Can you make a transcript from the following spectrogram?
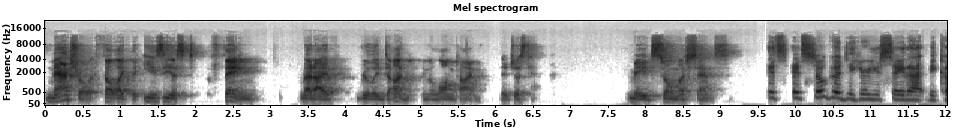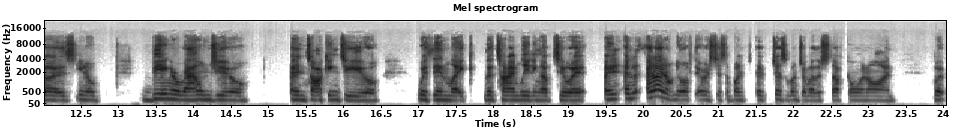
natural. It felt like the easiest thing that I've really done in a long time. It just made so much sense. It's it's so good to hear you say that because, you know, being around you and talking to you within like the time leading up to it and, and and I don't know if there was just a bunch just a bunch of other stuff going on, but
